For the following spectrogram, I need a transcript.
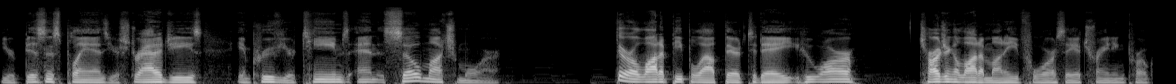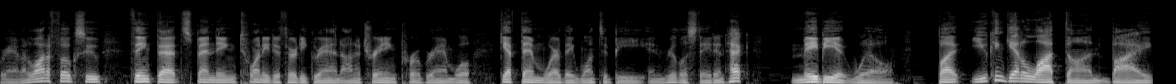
your business plans, your strategies, improve your teams, and so much more. there are a lot of people out there today who are charging a lot of money for, say, a training program. And a lot of folks who think that spending 20 to 30 grand on a training program will get them where they want to be in real estate. And heck, maybe it will. But you can get a lot done by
